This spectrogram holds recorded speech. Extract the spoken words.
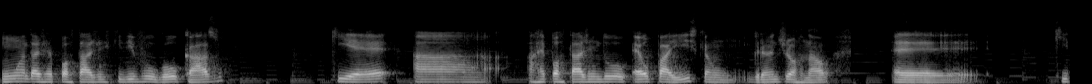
uma das reportagens que divulgou o caso, que é a, a reportagem do El País, que é um grande jornal é, que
